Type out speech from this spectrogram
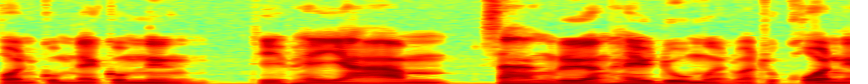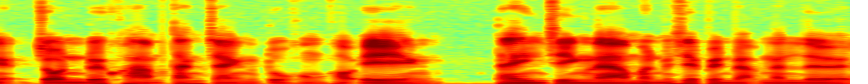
คนกลุ่มใดกลุ่มหนึ่ง ที่พยายามสร้างเรื่องให้ดูเหมือนว่าทุกคนเนี่ยจนด้วยความตั้งใจของตัวของเขาเอง แต่จริงๆแล้วมันไม่ใช่เป็นแบบนั้นเลย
